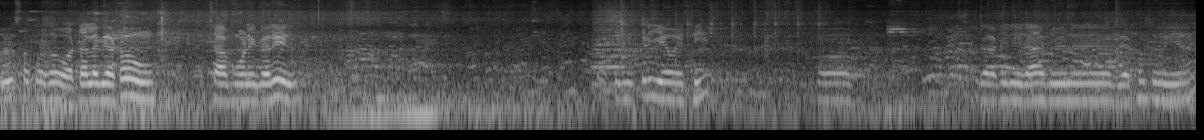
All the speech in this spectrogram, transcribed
જોઈ શકો છો, હોટલે બેઠો હું. ચા પાણી કરીને. પછી નીકળીએ અહીંથી. તો ગાડીની રાહ જોઈને બેઠો છું અહીંયા.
